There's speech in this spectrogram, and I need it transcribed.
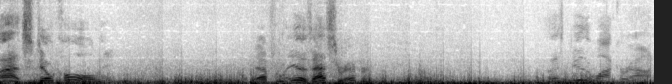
Ah, it's still cold. Definitely is. That's the river. Let's do the walk around.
